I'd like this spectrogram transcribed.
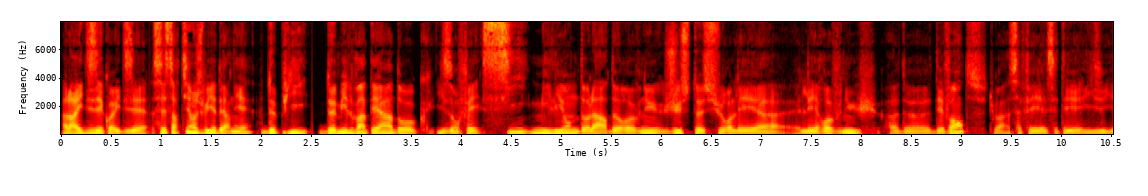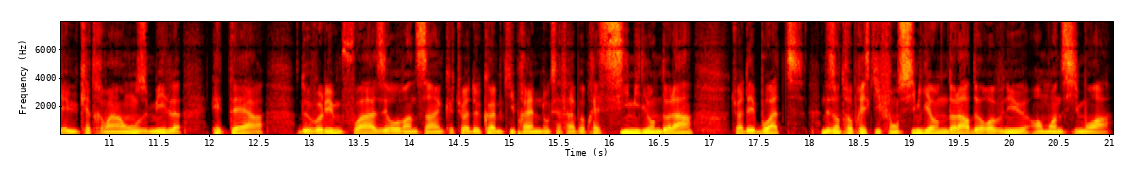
Alors il disait quoi? Il disait, c'est sorti en juillet dernier. Depuis 2021, donc, ils ont fait 6 millions de dollars de revenus juste sur les, euh, les revenus euh, de, des ventes. Tu vois, ça fait, c'était, il y a eu 91 000 Ethers de volume fois 0,25 tu vois, de com qui prennent, donc ça fait à peu près 6 millions de dollars. Tu as des boîtes, des entreprises qui font 6 millions de dollars de revenus en moins de 6 mois.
